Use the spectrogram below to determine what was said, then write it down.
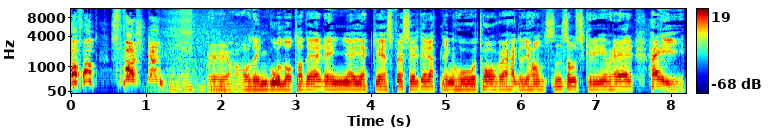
ha fått sparken! Ja, og den godlåta der, den gikk spesielt i retning ho Tove Heggeli Hansen, som skriver her Hei!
